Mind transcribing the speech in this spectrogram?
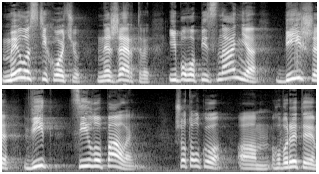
милості хочу, не жертви, і богопізнання більше від цілопалень. Що толку говорити,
